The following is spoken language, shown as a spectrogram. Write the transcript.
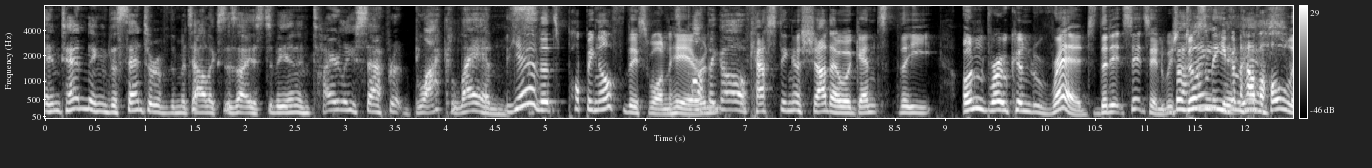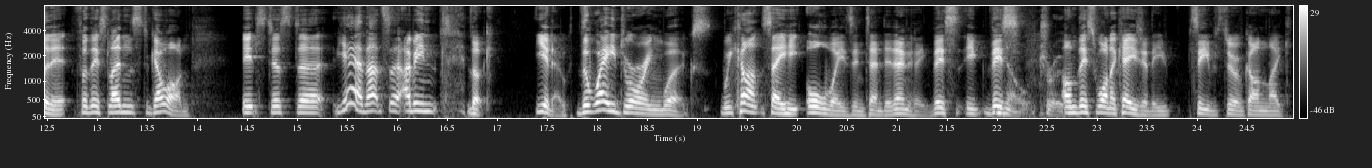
intending the center of the Metallix' eyes to be an entirely separate black lens. Yeah, that's popping off this one here popping and off. casting a shadow against the unbroken red that it sits in, which Behind doesn't it, even have a hole in it for this lens to go on. It's just, uh, yeah, that's. Uh, I mean, look, you know the way drawing works. We can't say he always intended anything. This, this, No, true. on this one occasion, he seems to have gone like,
